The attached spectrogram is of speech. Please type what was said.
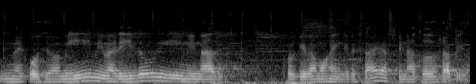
me cogió a mí, mi marido y mi madre, porque íbamos a ingresar y al final todo rápido.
